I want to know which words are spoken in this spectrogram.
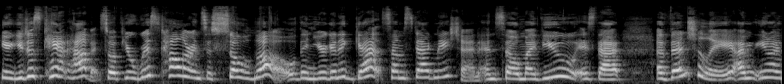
you, you just can't have it. So if your risk tolerance is so low, then you're going to get some stagnation. And so my view is that eventually, I'm, you know,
